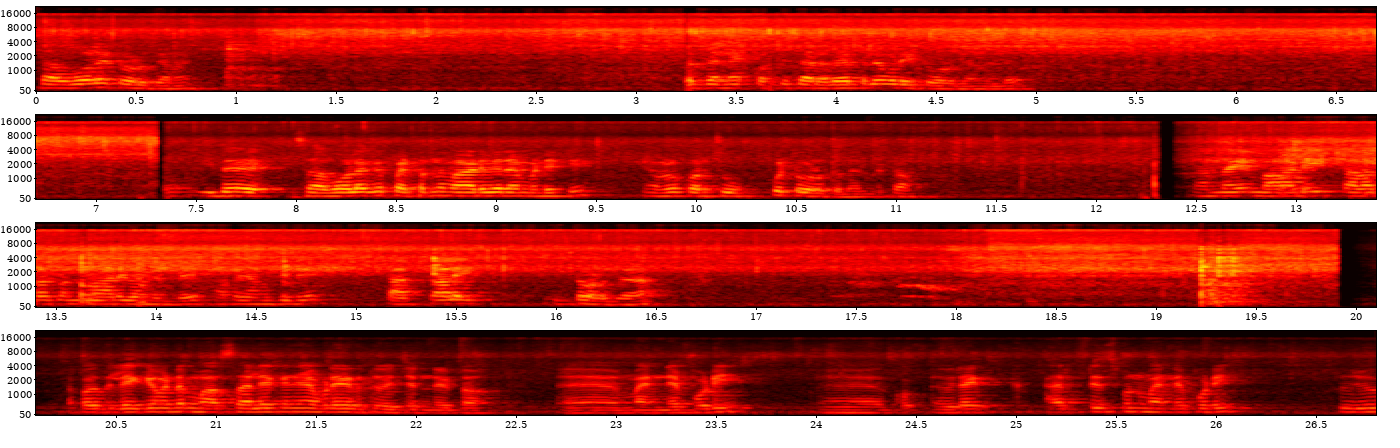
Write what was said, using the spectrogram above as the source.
സവോള ഇട്ട് കൊടുക്കണം. ഇപ്പൊ തന്നെ കുറച്ച് കറിവേപ്പില കൂടി ഇട്ട് കൊടുക്കുന്നുണ്ട്. ഇത് സവോളയൊക്കെ പെട്ടെന്ന് വാടി വരാൻ വേണ്ടിയിട്ട് നമ്മൾ കുറച്ച് ഉപ്പിട്ട് കൊടുക്കുന്നുണ്ട് കേട്ടോ. നന്നായി മാടി കളറൊക്കെ ഒന്ന് മാറി വന്നിട്ടുണ്ട്. അപ്പോൾ നമുക്കിത് തക്കാളി ഇട്ട് കൊടുക്കുക അപ്പോൾ ഇതിലേക്ക് വേണ്ട മസാലയൊക്കെ ഞാൻ ഇവിടെ എടുത്ത് വെച്ചിട്ടുണ്ട് കേട്ടോ. മഞ്ഞൾപ്പൊടി ഒരു അര ടീസ്പൂൺ മഞ്ഞപ്പൊടി ഒരു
